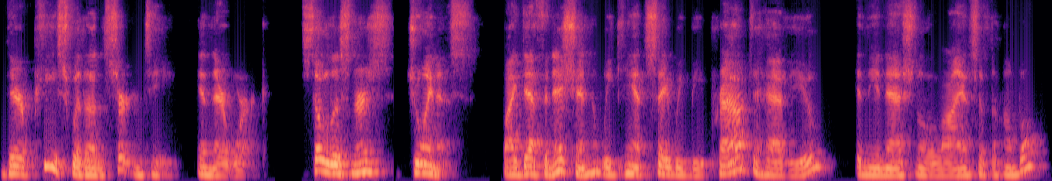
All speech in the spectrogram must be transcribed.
their peace with uncertainty in their work. So, listeners, join us. By definition, we can't say we'd be proud to have you in the National Alliance of the Humble.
